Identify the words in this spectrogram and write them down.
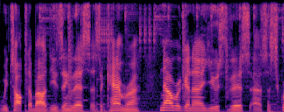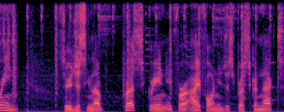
we talked about using this as a camera. Now we're gonna use this as a screen. So you're just gonna press screen if for iphone you just press connect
